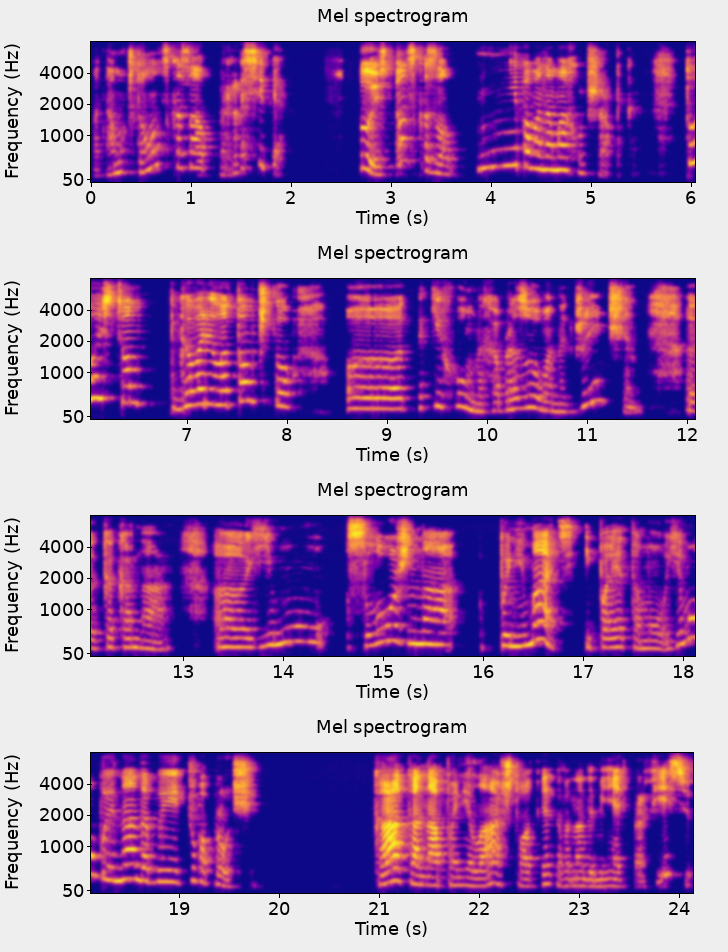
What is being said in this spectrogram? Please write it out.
потому что он сказал про себя. То есть он сказал не по Мономаху шапка. То есть он говорил о том, что э, таких умных, образованных женщин, э, как она, э, ему сложно понимать, и поэтому ему бы надо бы что попроще. Как она поняла, что от этого надо менять профессию?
